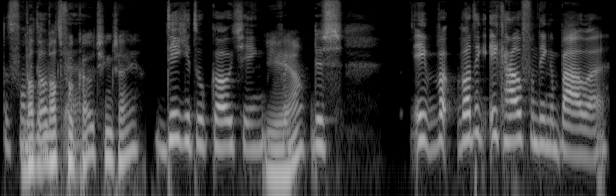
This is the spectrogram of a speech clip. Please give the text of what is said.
Dat vond Wat, ik ook, wat voor eh, coaching zei je? digital coaching. Ja. Dus ik, wa- wat ik, ik hou van dingen bouwen.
